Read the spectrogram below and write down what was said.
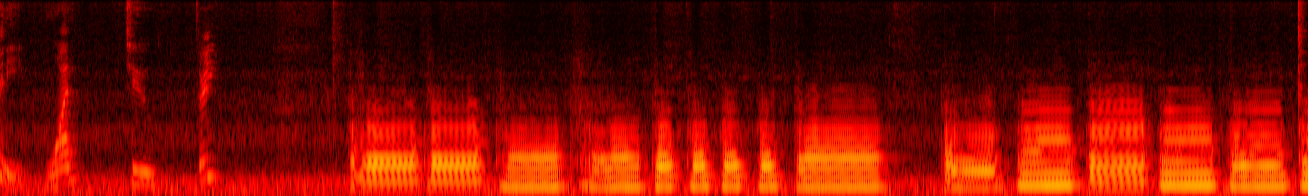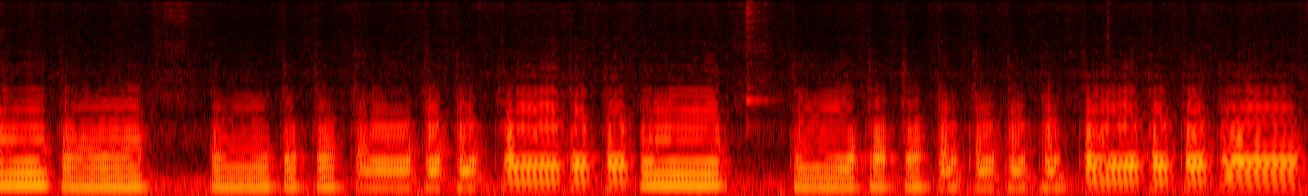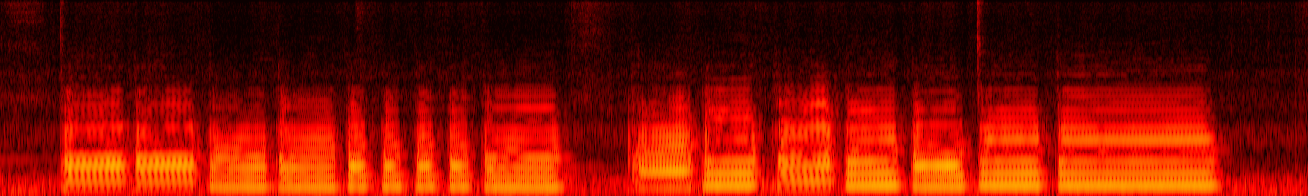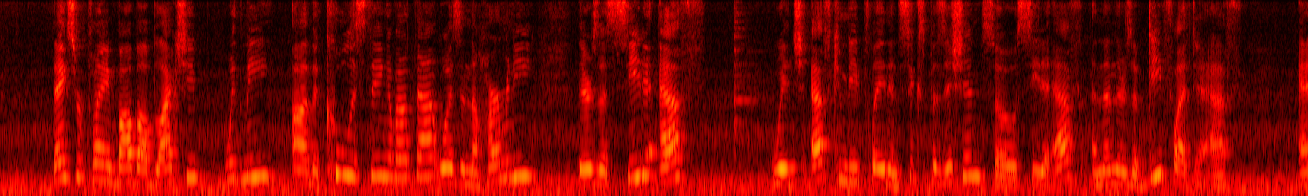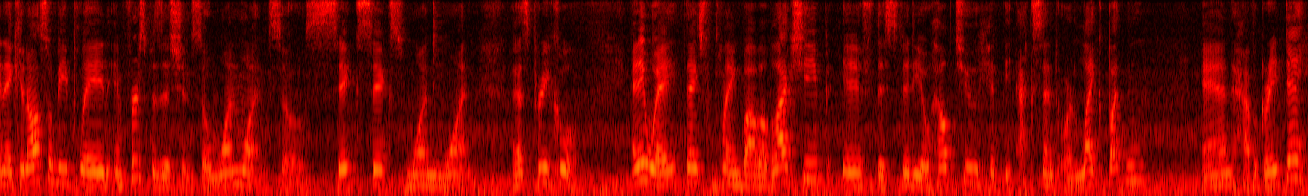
Harmony. One, two, three. Thanks for playing Baa Baa Black Sheep with me. Uh, the coolest thing about that was in the harmony, there's a C to F, which F can be played in sixth position, so C to F, and then there's a B flat to F, and it can also be played in first position, so 1 1. So 6 6 1 1. That's pretty cool. Anyway, thanks for playing Baa Baa Black Sheep. If this video helped you, hit the accent or like button, and have a great day.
